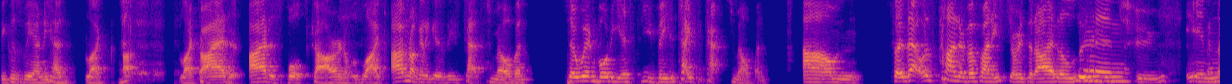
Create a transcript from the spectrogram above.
because we only had like uh, like I had I had a sports car and it was like I'm not going to give these cats to Melbourne. So we went and bought a SUV to take the cats to Melbourne. Um, so that was kind of a funny story that I had alluded and to in.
